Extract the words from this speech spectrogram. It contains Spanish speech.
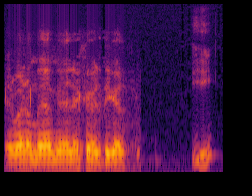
Hermano, me da miedo el eje vertical. ¿Y?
